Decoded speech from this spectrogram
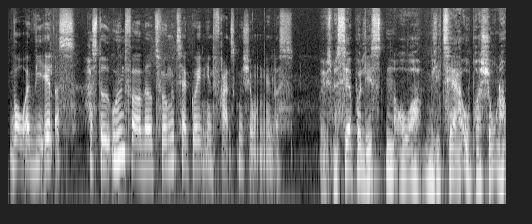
hvor vi ellers har stået udenfor og været tvunget til at gå ind i en fransk mission ellers. Hvis man ser på listen over militære operationer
